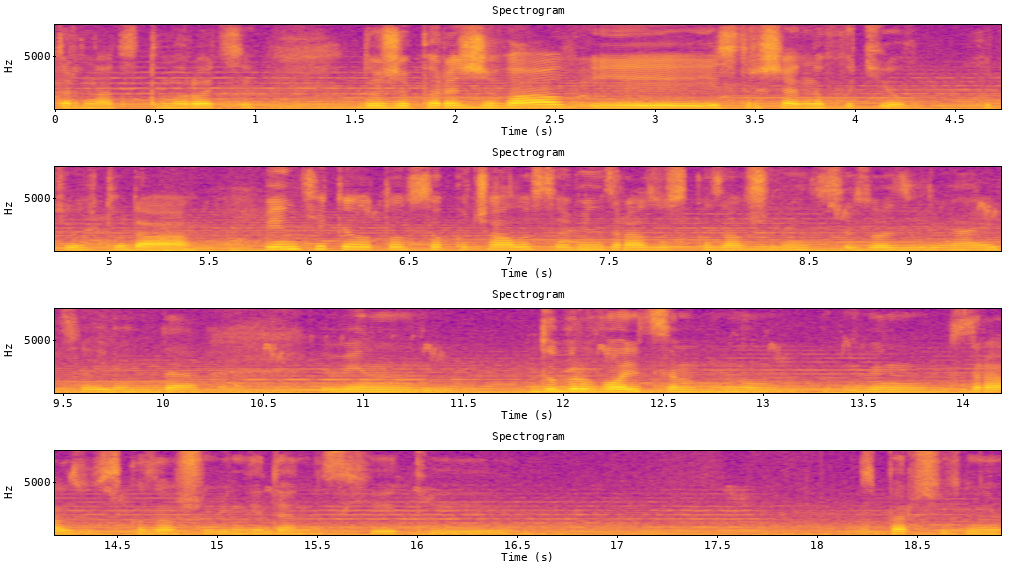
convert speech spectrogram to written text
2014 році дуже переживав і, і страшенно хотів. Хотів туди. Він тільки ото все почалося, він зразу сказав, що він з СІЗО звільняється і він йде. Він добровольцем. Ну, він зразу сказав, що він йде на схід і з перших днів.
